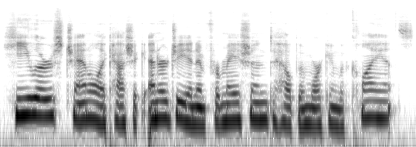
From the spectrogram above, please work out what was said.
Healers channel Akashic energy and information to help in working with clients.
